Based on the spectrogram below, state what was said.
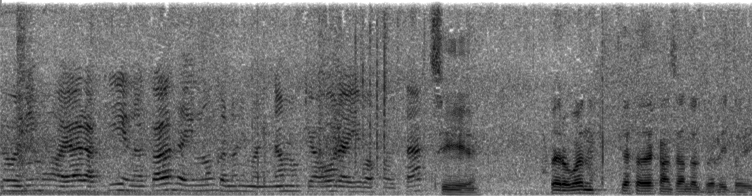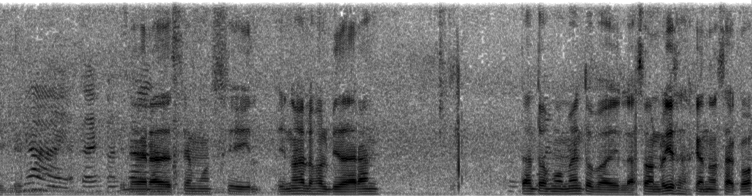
lo venimos a hallar aquí en la casa y nunca nos imaginamos que ahora iba a faltar. Sí, pero bueno, ya está descansando el perrito y, ya, ya está descansando. y le agradecemos y, no se los olvidarán tantos momentos y las sonrisas que nos sacó,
